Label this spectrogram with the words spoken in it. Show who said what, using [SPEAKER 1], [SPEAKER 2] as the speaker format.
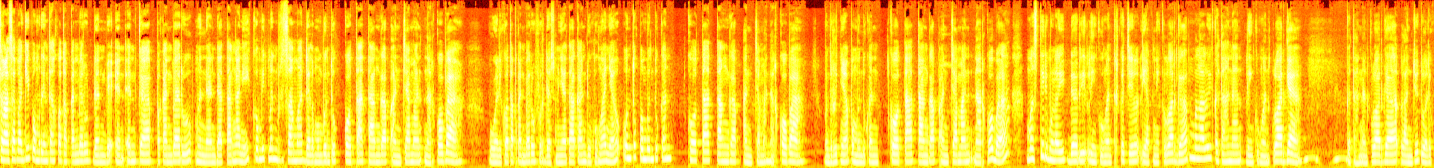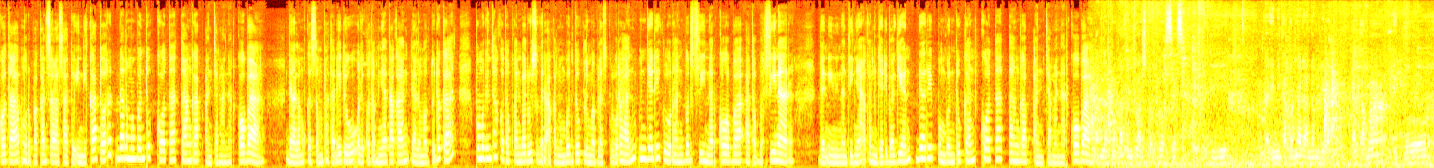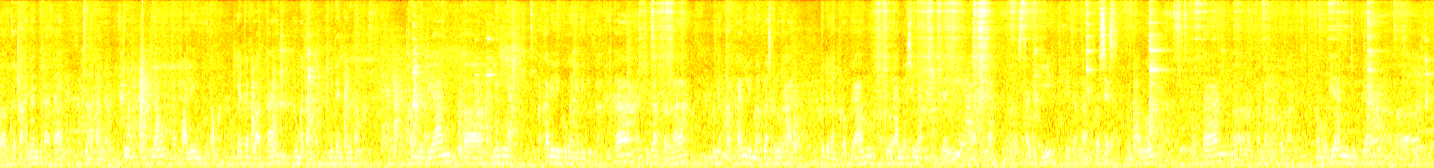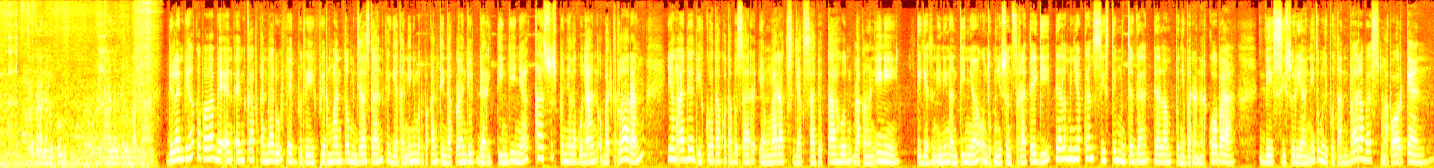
[SPEAKER 1] Selasa pagi, pemerintah Kota Pekanbaru dan BNNK Pekanbaru menandatangani komitmen bersama dalam membentuk Kota Tanggap Ancaman Narkoba. Wali Kota Pekanbaru Furdas menyatakan dukungannya untuk pembentukan Kota Tanggap Ancaman Narkoba. Menurutnya, pembentukan Kota Tanggap Ancaman Narkoba mesti dimulai dari lingkungan terkecil, yakni keluarga, melalui ketahanan lingkungan keluarga. Ketahanan keluarga lanjut wali kota merupakan salah satu indikator dalam membentuk kota tanggap ancaman narkoba. Dalam kesempatan itu, wali kota menyatakan dalam waktu dekat, pemerintah kota Pekanbaru segera akan membentuk 15 kelurahan menjadi kelurahan bersih narkoba atau bersinar. Dan ini nantinya akan menjadi bagian dari pembentukan kota tanggap ancaman narkoba.
[SPEAKER 2] Narkoba tentu harus berproses. Jadi dan indikatornya ada enam indikator. Pertama itu uh, ketahanan terhadap rumah tangga. Itu yang paling utama. Ya kekuatan rumah tangga. Ini benteng utama. Kemudian uh, lingkungan. Maka di lingkungan ini juga kita juga telah menetapkan 15 kelurahan itu dengan program kelurahan bersinar dan ini adalah uh, strategi di dalam proses membangun kota uh, tanggap narkoba kemudian juga uh, ketahanan hukum, ketahanan kelembagaan.
[SPEAKER 1] Di lain pihak, Kepala BNNK Pekanbaru, Febri Firmanto menjelaskan kegiatan ini merupakan tindak lanjut dari tingginya kasus penyalahgunaan obat terlarang yang ada di kota-kota besar yang marak sejak satu tahun belakangan ini. Kegiatan ini nantinya untuk menyusun strategi dalam menyiapkan sistem mencegah dalam penyebaran narkoba. Desi Suryani itu meliputan Barabas melaporkan.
